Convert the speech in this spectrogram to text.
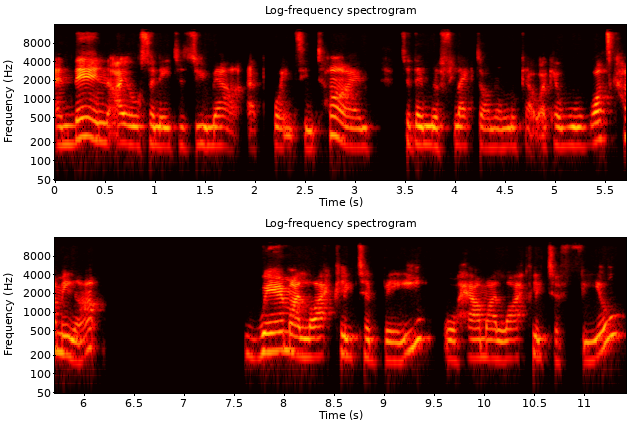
And then I also need to zoom out at points in time to then reflect on and look at, okay, well, what's coming up? Where am I likely to be, or how am I likely to feel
